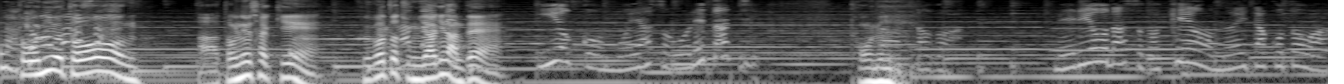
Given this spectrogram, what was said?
仲間 돈이요 探しだ 돈. 아 동료 찾기. 그것도 중요하긴 한데 意欲を燃やす俺たち 돈이 だがメ リオダスが剣を抜いたことは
